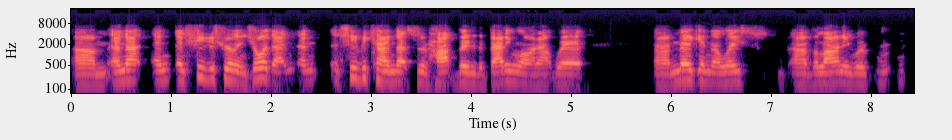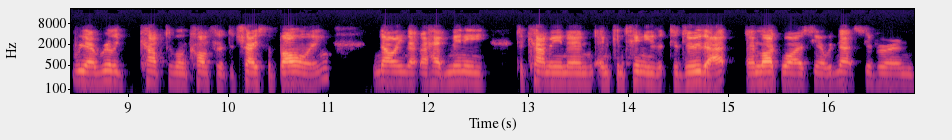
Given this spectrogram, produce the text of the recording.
Um, and that and, and she just really enjoyed that. And, and she became that sort of heartbeat of the batting lineup where uh, Megan, Elyse, uh, Villani were we are really comfortable and confident to chase the bowling, knowing that they had many to come in and, and continue to do that. And likewise, you know, with Nat Sciver and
